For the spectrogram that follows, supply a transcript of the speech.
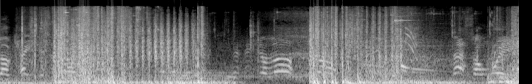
Relocating the. This is your last chance. That's a win.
